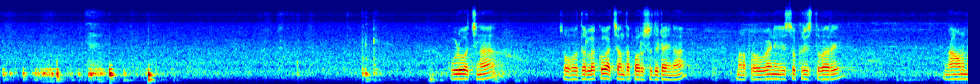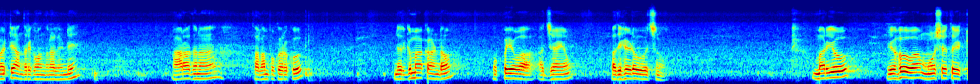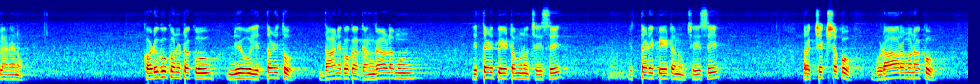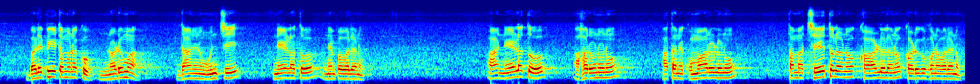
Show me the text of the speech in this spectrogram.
కూడి వచ్చిన సహోదరులకు అత్యంత పరిశుద్ధుడైన మన ప్రభు అయిన యేసుక్రీస్తు వారి నామను బట్టి అందరికీ వందనాలండి. ఆరాధన తలంపు కొరకు నిర్గమాకాండం ముప్పైవ అధ్యాయం పదిహేడవ వచనం. మరియు యహోవా మోషతో ఇట్లా నేను కడుగు కొనుటకు నీవు ఇత్తడితో దానికొక గంగాళము ఇత్తడి పీఠమును చేసి ఇత్తడి పీటను చేసి ప్రత్యక్షపు గుడారమునకు బలిపీఠమునకు నడుమ దానిని ఉంచి నీళ్ళతో నింపవలెను. ఆ నీళ్ళతో అహరునును అతని కుమారులను తమ చేతులను కాళ్ళులను కడుగుకొనవలను.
